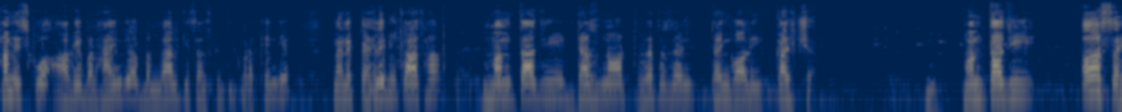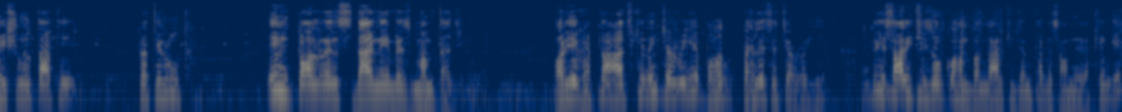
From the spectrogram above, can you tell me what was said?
हम इसको आगे बढ़ाएँगे और बंगाल की संस्कृति को रखेंगे। मैंने पहले भी कहा था Mamata ji does not represent Bengali culture Mamata ji असहिष्णुता की प्रतिरूप है। इनटॉलरेंस दाय नेम इज़ ममता जी। और ये घटना आज की नहीं चल रही है बहुत पहले से चल रही है। तो ये सारी चीज़ों को हम बंगाल की जनता के सामने रखेंगे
